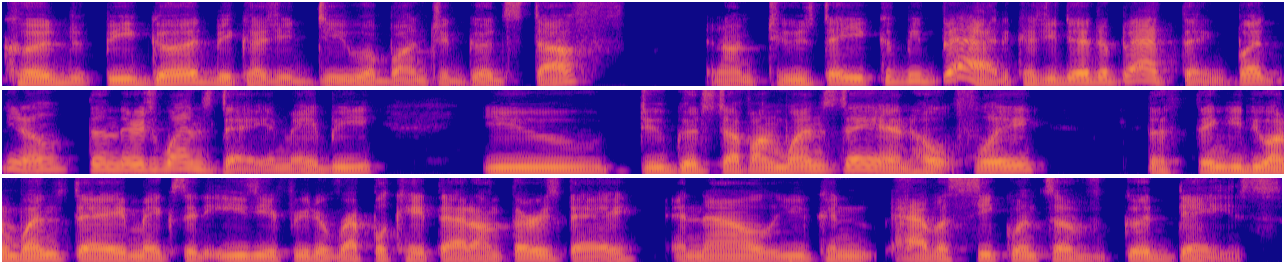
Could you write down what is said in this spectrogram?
could be good because you do a bunch of good stuff. And on Tuesday, you could be bad because you did a bad thing. But, you know, then there's Wednesday, and maybe you do good stuff on Wednesday, and hopefully the thing you do on Wednesday makes it easier for you to replicate that on Thursday. And now you can have a sequence of good days.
